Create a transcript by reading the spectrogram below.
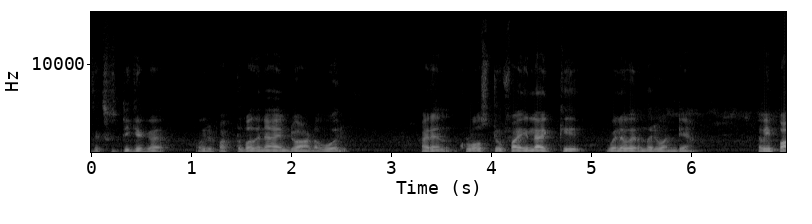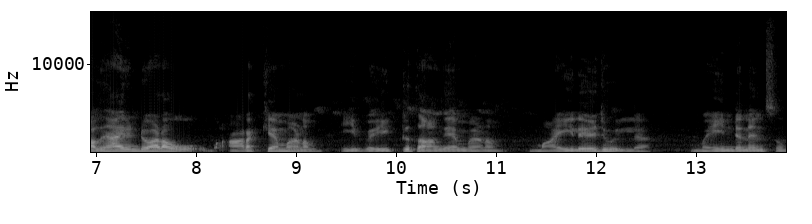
സിക്സ് ഫിഫ്റ്റിക്കൊക്കെ ഒരു പത്ത് പതിനായിരം രൂപ അടവ് വരും. കാര്യം ക്ലോസ് ടു ഫൈവ് ലാക്ക് വില വരുന്നൊരു വണ്ടിയാണ്. അപ്പോൾ ഈ പതിനായിരം രൂപ അട അടയ്ക്കാൻ വേണം. ഈ വെയിറ്റ് താങ്ങുകയും വേണം. മൈലേജും ഇല്ല. മെയിന്റനൻസും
